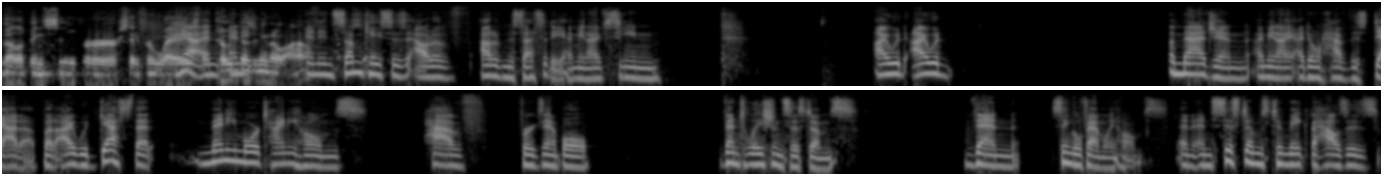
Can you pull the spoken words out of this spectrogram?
developing safer, safer ways Yeah, and- code and- doesn't even allow. and in some So- cases out of out of necessity i mean i've seen i would i would imagine i mean I, I don't have this data but i would guess that many more tiny homes have for example ventilation systems than single family homes and and systems to make the houses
